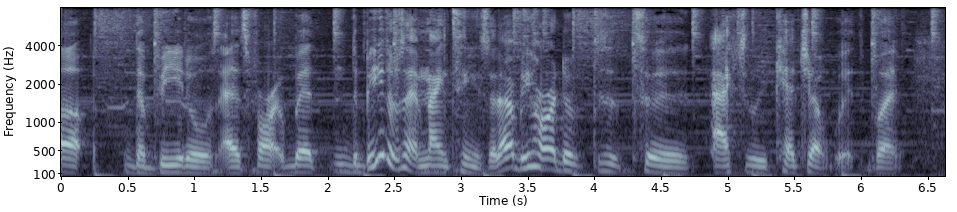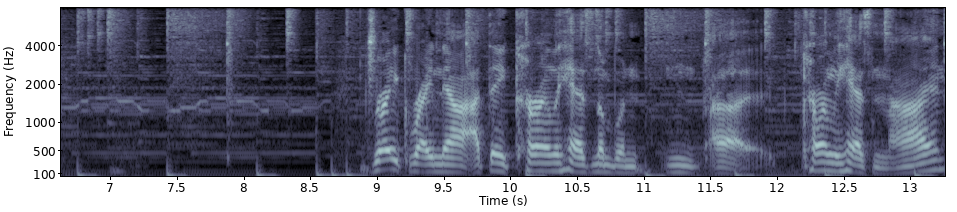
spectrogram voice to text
up the Beatles as far, but the Beatles have 19, so that'd be hard to, to, to actually catch up with. But Drake right now, I think currently has number uh, currently has nine,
